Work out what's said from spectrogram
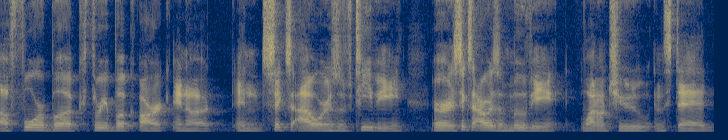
a four book, three book arc in a in six hours of TV or six hours of movie. Why don't you instead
